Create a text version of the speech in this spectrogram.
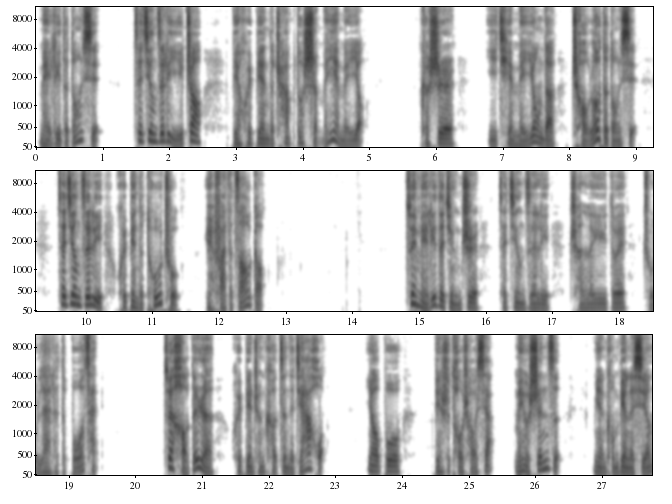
美丽的东西，在镜子里一照，便会变得差不多什么也没有；可是，一切没用的、丑陋的东西，在镜子里会变得突出，越发的糟糕。最美丽的景致，在镜子里成了一堆煮烂了的菠菜；最好的人。会变成可憎的家伙，要不便是头朝下，没有身子，面孔变了形，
